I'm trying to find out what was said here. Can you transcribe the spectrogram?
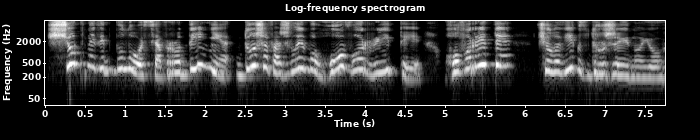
Що б не відбулося в родині, дуже важливо говорити. Говорити чоловік з дружиною,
